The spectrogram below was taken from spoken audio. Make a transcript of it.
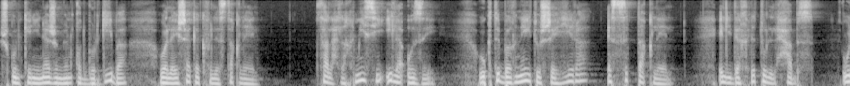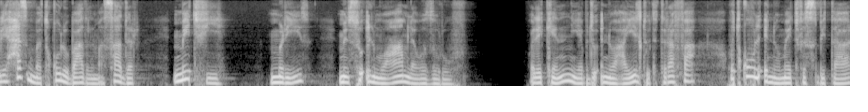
شكون كان ينجم ينقد بورقيبة ولا يشكك في الاستقلال؟ صالح الخميسي إلى أوزي وكتب أغنيته الشهيرة الست أقلال اللي دخلته للحبس واللي حسب ما تقول بعض المصادر مات فيه. مريض من سوء المعاملة والظروف. ولكن يبدو أنه عائلته تترفع وتقول أنه مات في السبيطار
